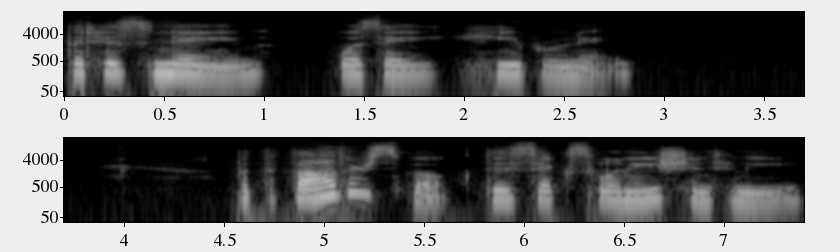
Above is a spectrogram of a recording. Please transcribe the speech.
that his name was a Hebrew name. But the Father spoke this explanation to me.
